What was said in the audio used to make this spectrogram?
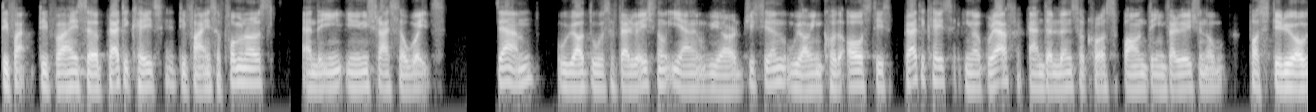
define defines the predicate, defines the formulas, and initialize the weights. Then we will do the variational EM via GCN. We will encode all these predicates in a graph and learn the corresponding variational posterior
